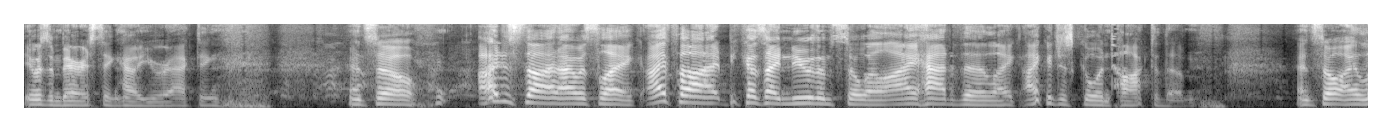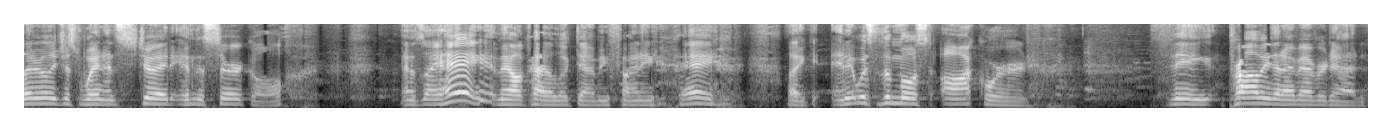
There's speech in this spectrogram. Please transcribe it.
it was embarrassing how you were acting. And so I just thought, I was like, I thought because I knew them so well, I had the, like, I could just go and talk to them. And so I literally just went and stood in the circle and I was like, hey. And they all kind of looked at me funny. Hey. Like, and it was the most awkward thing probably that I've ever done.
